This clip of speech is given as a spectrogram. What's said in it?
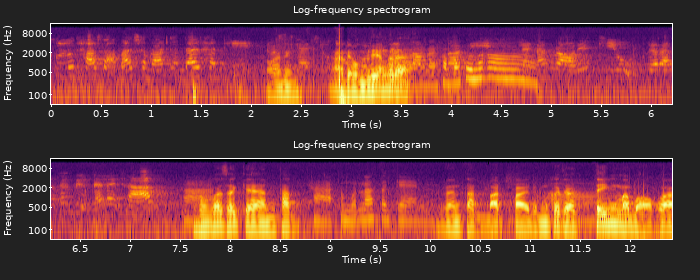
คุณลูกค้าสามารถชำระเงินได้ทันทีร้อยหนึ่ง อะเดี๋ยวผมเลี้ยงก็ได้ขอบพระคุณค่ะ และนั่งรอเรียกคิว เพื่อรับเครื่องดื่มได้เลยครับ ค่ะผมก็สแกนตัดค่ะ สมมติเราสแกน สแกนตัดบัตรไปเดี๋ยวมันก็จะติ้งมาบอกว่า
